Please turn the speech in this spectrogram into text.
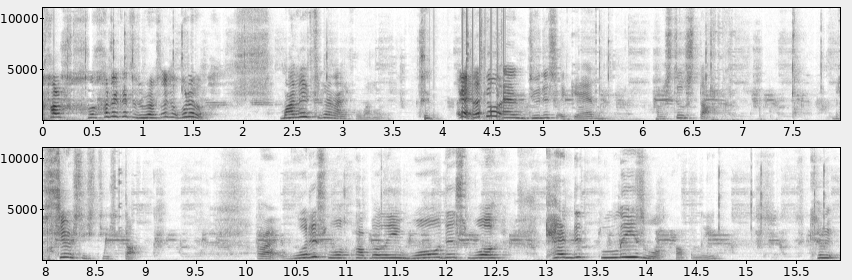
How, how, how do I get to the rest? Okay, whatever. Name's to knife or whatever. okay, let's go and do this again. I'm still stuck. I'm seriously still stuck. Alright, will this work properly? Will this work? Can this please work properly? Can, we,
